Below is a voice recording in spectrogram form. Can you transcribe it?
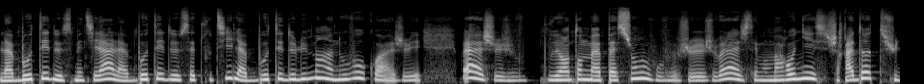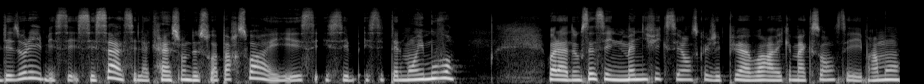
la beauté de ce métier-là, la beauté de cet outil, la beauté de l'humain à nouveau, quoi. Je voilà, je, vous pouvez entendre ma passion, je, voilà, c'est mon marronnier, je radote, je suis désolée, mais c'est, ça, c'est la création de soi par soi, et et et c'est tellement émouvant. Voilà, donc ça c'est une magnifique séance que j'ai pu avoir avec Maxence et vraiment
